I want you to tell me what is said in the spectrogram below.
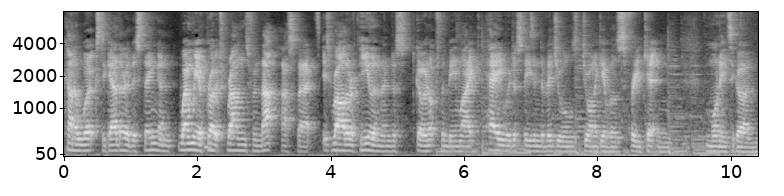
kind of works together at this thing. And when we approach brands from that aspect, it's rather appealing than just going up to them being like, hey, we're just these individuals. Do you want to give us free kit and money to go and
